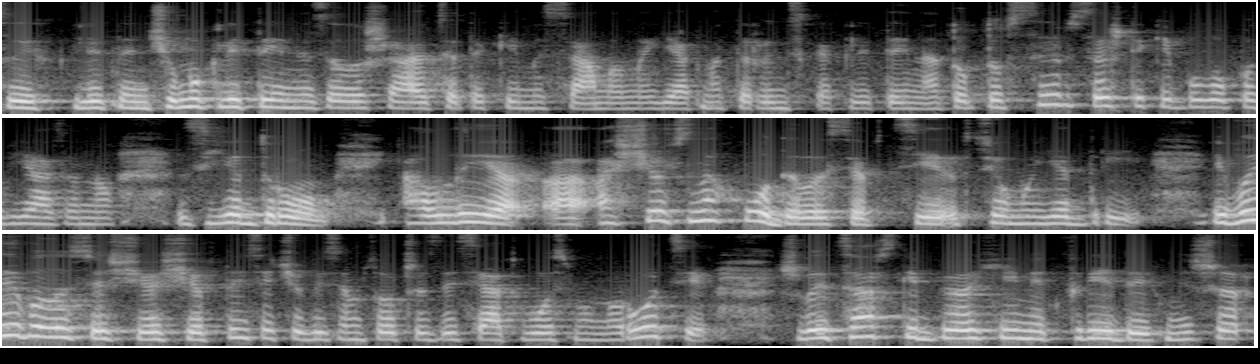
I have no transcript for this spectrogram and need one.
цих клітин. Чому клітини залишаються такими самими, як материнська клітина? Тобто, все все ж таки було пов'язано з ядром. Але а що ж знаходилося в, ці, в цьому ядрі? І виявилося, що ще в 1868 році швейцарський біохімік Фрідріх Мішер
